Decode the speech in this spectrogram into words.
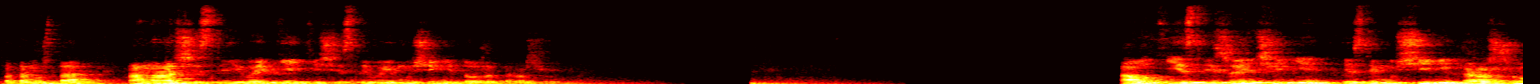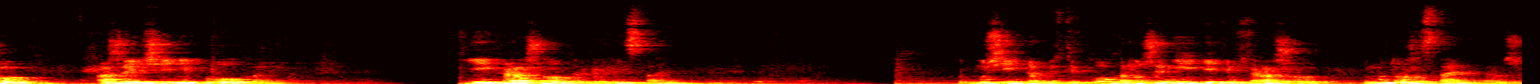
потому что она счастливая, дети счастливые, мужчине тоже хорошо. А вот если женщине, если мужчине хорошо, а женщине плохо, ей хорошо, дорогой, не станет. Вот мужчине, допустим, плохо, но жене и детям хорошо, ему тоже станет хорошо.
